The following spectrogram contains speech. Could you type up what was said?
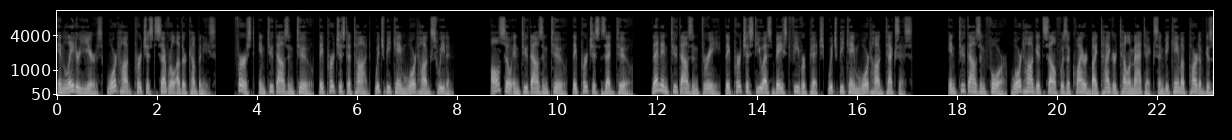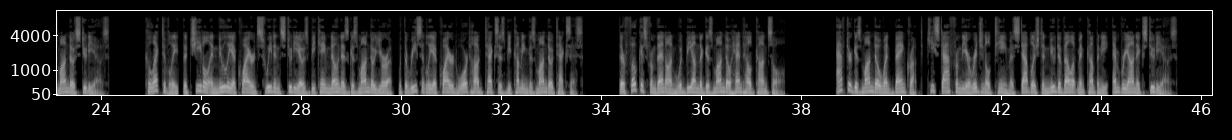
In later years, Warthog purchased several other companies. First, in 2002, they purchased Atod, which became Warthog Sweden. Also in 2002, they purchased Z2. Then in 2003, they purchased US-based Fever Pitch, which became Warthog Texas. In 2004, Warthog itself was acquired by Tiger Telematics and became a part of Gizmondo Studios. Collectively, the Cheadle and newly acquired Sweden studios became known as Gizmondo Europe, with the recently acquired Warthog Texas becoming Gizmondo Texas. Their focus from then on would be on the Gizmondo handheld console. After Gizmondo went bankrupt, key staff from the original team established a new development company, Embryonic Studios.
